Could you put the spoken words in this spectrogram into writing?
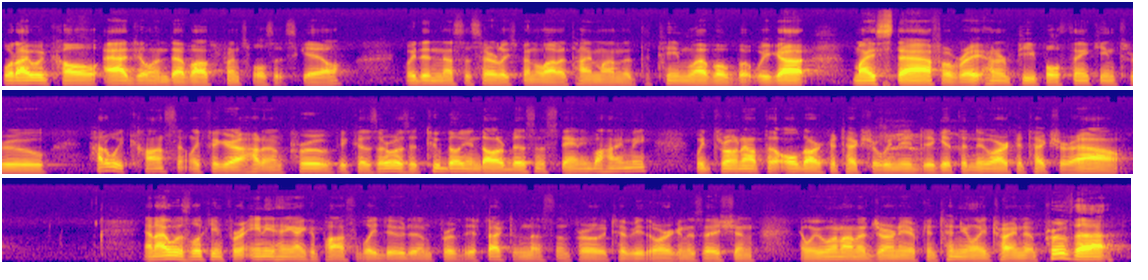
what I would call agile and DevOps principles at scale. We didn't necessarily spend a lot of time on at the team level, but we got my staff, over 800 people, thinking through how do we constantly figure out how to improve because there was a $2 billion business standing behind me We'd thrown out the old architecture. We needed to get the new architecture out. And I was looking for anything I could possibly do to improve the effectiveness and productivity of the organization. And we went on a journey of continually trying to improve that.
